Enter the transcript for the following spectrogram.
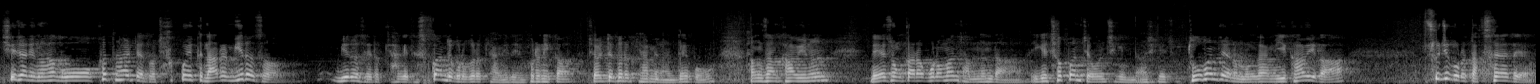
시저링 하고 커트할 때도 자꾸 이렇게 나를 밀어서 밀어서 이렇게 하게 돼 습관적으로 그렇게 하게 돼요. 그러니까 절대 그렇게 하면 안 되고 항상 가위는 내 손가락으로만 잡는다. 이게 첫 번째 원칙입니다. 아시겠죠? 두 번째는 뭔가 하면 이 가위가 수직으로 딱 서야 돼요.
